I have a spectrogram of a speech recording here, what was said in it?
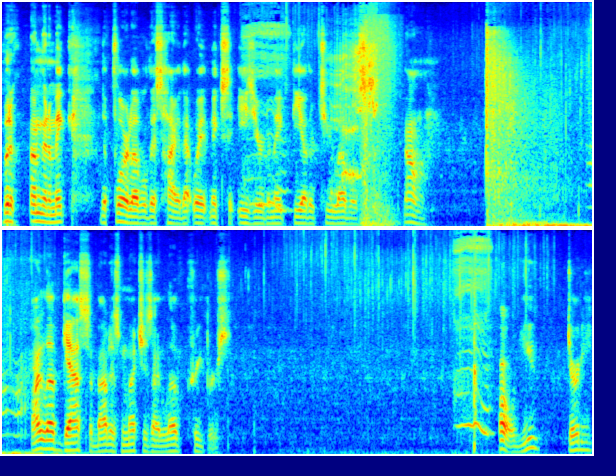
But I'm going to make the floor level this high. That way it makes it easier to make the other two levels. Oh. I love ghasts about as much as I love creepers. Mm. Oh, you dirty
